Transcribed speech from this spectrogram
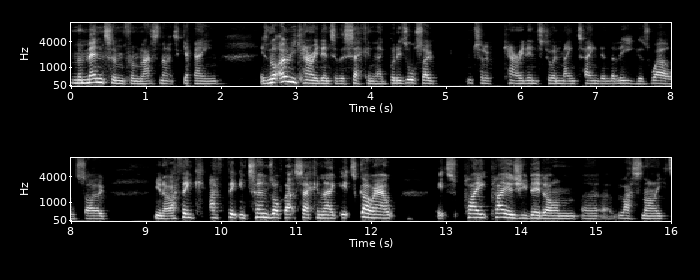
momentum from last night's game is not only carried into the second leg, but is also sort of carried into and maintained in the league as well. So, you know, I think I think in terms of that second leg, it's go out, it's play play as you did on uh, last night.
